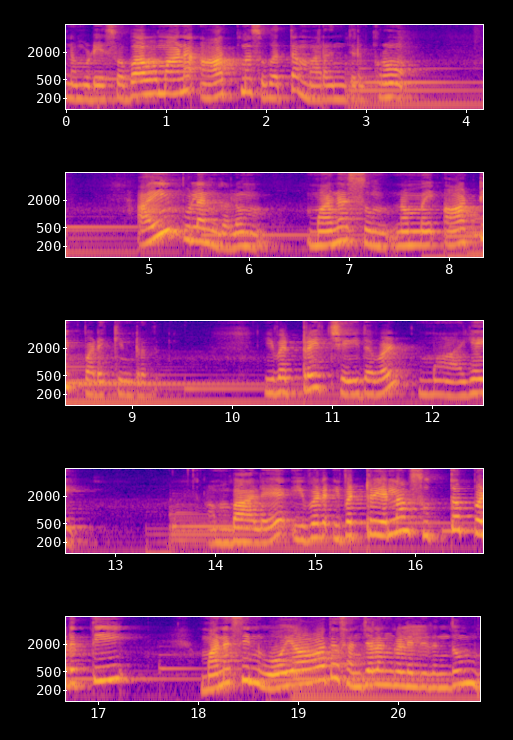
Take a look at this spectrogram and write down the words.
நம்முடைய சுபாவமான ஆத்ம சுகத்தை மறந்திருக்கிறோம். ஐம்புலன்களும் மனசும் நம்மை ஆட்டி படைக்கின்றது இவற்றை செய்தவள் மாயை. அம்பாளே இவ இவற்றையெல்லாம் சுத்தப்படுத்தி மனசின் ஓயாத சஞ்சலங்களிலிருந்தும்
